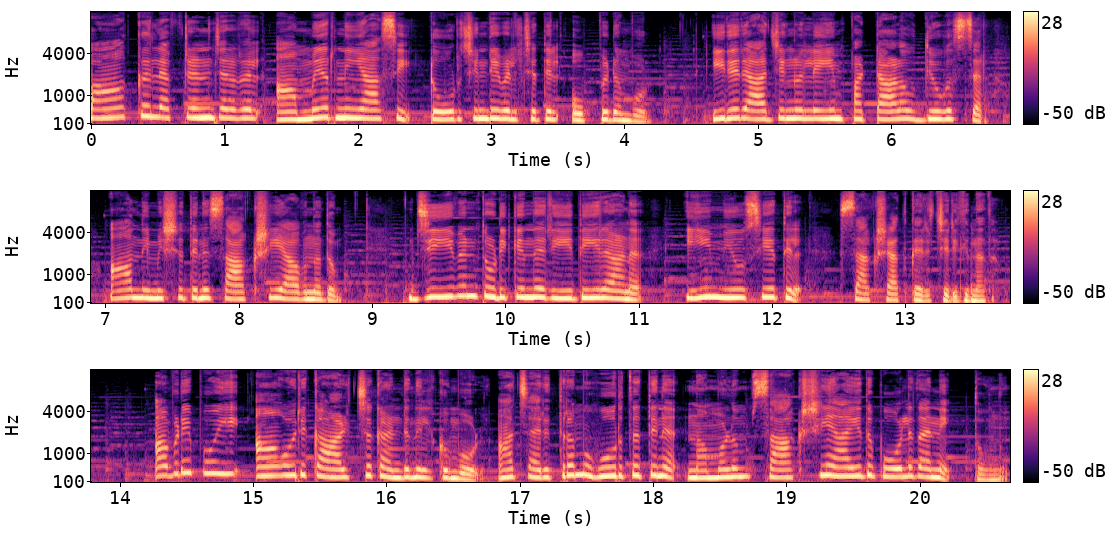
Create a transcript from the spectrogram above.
പാക് ലഫ്റ്റനന്റ് ജനറൽ അമീർ നിയാസി ടോർച്ചിന്റെ വെളിച്ചത്തിൽ ഒപ്പിടുമ്പോൾ ഇരു രാജ്യങ്ങളിലെയും പട്ടാള ഉദ്യോഗസ്ഥർ ആ നിമിഷത്തിന് സാക്ഷിയാവുന്നതും ജീവൻ തുടിക്കുന്ന രീതിയിലാണ് ഈ മ്യൂസിയത്തിൽ സാക്ഷാത്കരിച്ചിരിക്കുന്നത്. അവിടെ പോയി ആ ഒരു കാഴ്ച കണ്ടു നിൽക്കുമ്പോൾ ആ ചരിത്ര മുഹൂർത്തത്തിന് നമ്മളും സാക്ഷിയായതുപോലെ തന്നെ തോന്നും.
